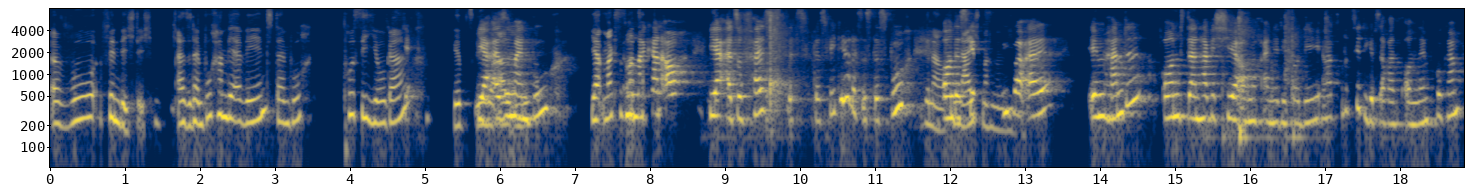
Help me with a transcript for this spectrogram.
äh, wo finde ich dich? Also dein Buch haben wir erwähnt, dein Buch Pussy Yoga ja. gibt's Ja, also mein Buch. Ja, magst du es mal? Und man kann auch, ja, also falls das, das Video, das ist das Buch. Genau. Und das gibt überall im Handel. Und dann habe ich hier auch noch eine DVD produziert, die gibt es auch als Online-Programm,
